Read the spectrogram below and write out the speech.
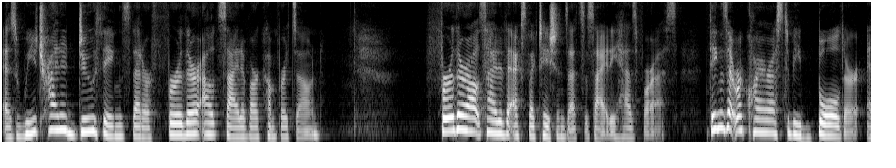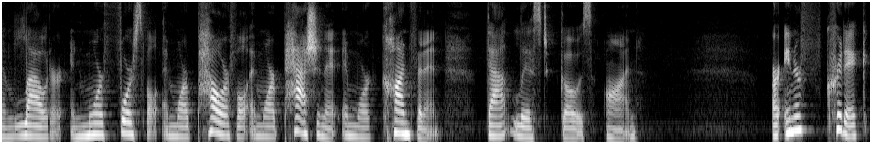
as we try to do things that are further outside of our comfort zone, further outside of the expectations that society has for us. Things that require us to be bolder and louder and more forceful and more powerful and more passionate and more confident. That list goes on. Our inner critic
